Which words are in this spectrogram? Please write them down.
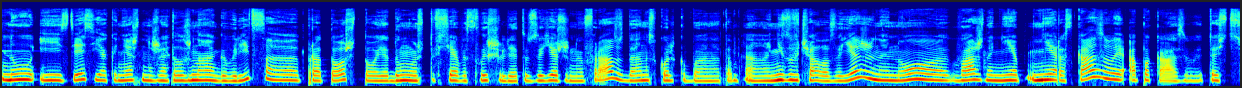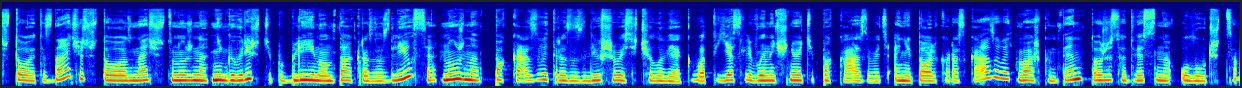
Ну и здесь я, конечно же, должна говориться про то, что я думаю, что все вы слышали эту заезженную фразу, да, насколько бы она там э, не звучала заезженной, но важно не, не рассказывай, а показывай. То есть что это значит? Что значит, что нужно не говорить, что типа, блин, он так разозлился, нужно показывать разозлившегося человека. Вот если вы начнете показывать, а не только рассказывать, ваш контент тоже, соответственно, улучшится.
